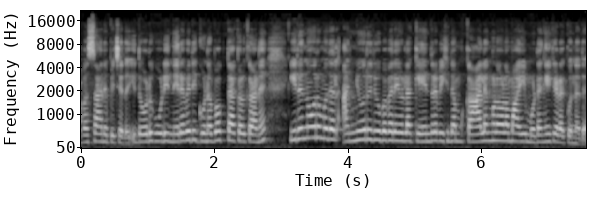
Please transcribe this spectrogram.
അവസാനിപ്പിച്ചത്. ഇതോടുകൂടി നിരവധി ഗുണഭോക്താക്കൾക്കാണ് ഇരുന്നൂറ് മുതൽ അഞ്ഞൂറ് രൂപ വരെയുള്ള കേന്ദ്രവിഹിതം കാലങ്ങളോളമായി മുടങ്ങിക്കിടക്കുന്നത്.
